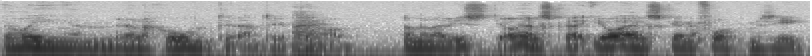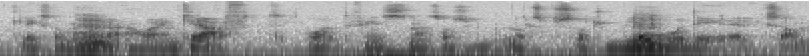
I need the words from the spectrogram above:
Jag har ingen relation till den typen Nej. av... Jag menar visst, jag älskar, jag älskar när folkmusik liksom Mm. har, har en kraft. Och att det finns någon sorts, något sorts blod i det liksom.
